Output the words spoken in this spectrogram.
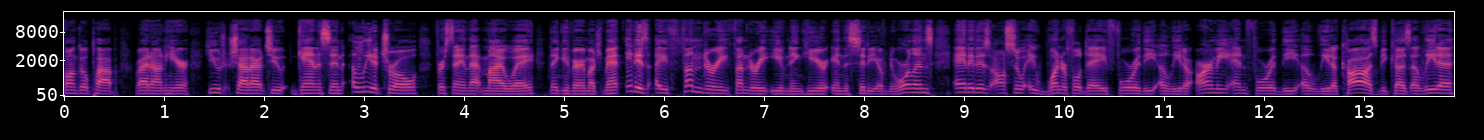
Funko Pop right on here. Huge shout out to Gannison Alita Troll for sending that my way. Thank you very much, man. It is a thundery, thundery evening here in the city of New Orleans, and it is also a wonderful day for the Alita Army and for the Alita Alita cause because Alita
